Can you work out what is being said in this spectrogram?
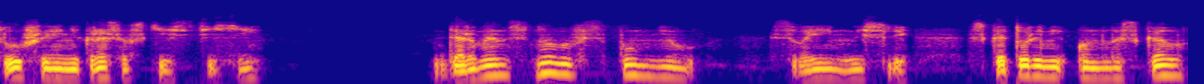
Слушая некрасовские стихи, Дармен снова вспомнил свои мысли, с которыми он ласкал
